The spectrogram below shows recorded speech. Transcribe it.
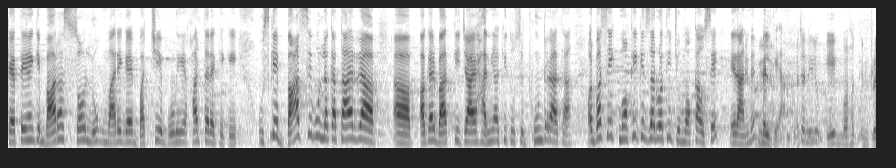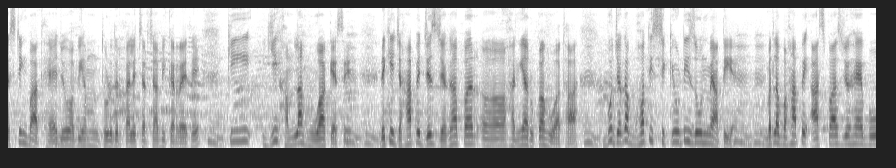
कहते हैं कि 1200 लोग मारे गए बच्चे बूढ़े हर तरह के के। उसके बाद से वो लगातार अगर बात की जाए हानिया की तो उसे ढूंढ रहा था और बस एक मौके की ज़रूरत थी जो मौका उसे ईरान में मिल गया। अच्छा नीलू एक बहुत इंटरेस्टिंग बात है जो अभी हम थोड़ी देर पहले चर्चा भी कर रहे थे कि ये हमला हुआ कैसे? हम्म, हम्म। देखिए जहाँ पे जिस जगह पर हनिया रुका हुआ था हम्म। वो जगह बहुत ही सिक्योरिटी जोन में आती है। मतलब वहाँ पे आसपास जो है वो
